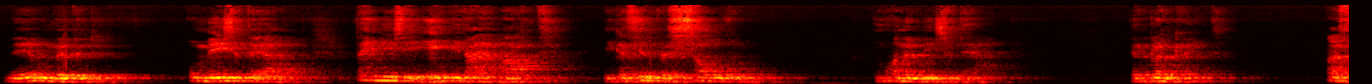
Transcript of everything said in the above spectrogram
Nee, om dit te doen. Om mense te help. Baie mense het nie daai hart. Jy kan sien dit is salwing om ander mense te help. Dit blink uit. As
